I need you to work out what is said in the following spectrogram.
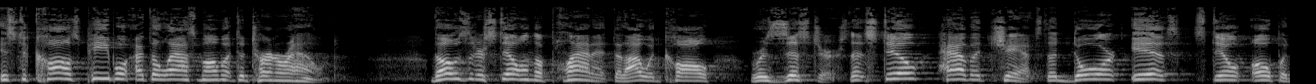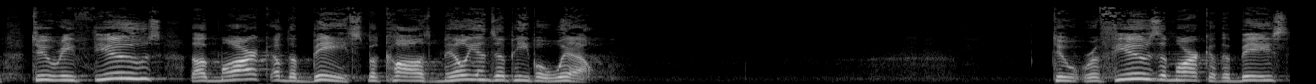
Is to cause people at the last moment to turn around. Those that are still on the planet that I would call resistors, that still have a chance. The door is still open to refuse the mark of the beast because millions of people will. To refuse the mark of the beast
